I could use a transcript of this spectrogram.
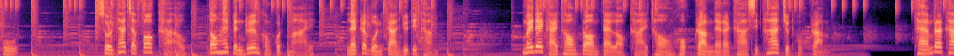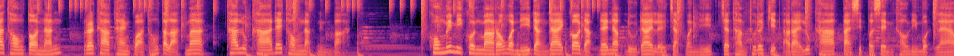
พูดส่วนถ้าจะฟอกขาวต้องให้เป็นเรื่องของกฎหมาย และกระบวนการยุติธรรม ไม่ได้ขายทองปลอมแต่หลอกขายทอง 6 กรัมในราคา 15.6 กรัม แถมราคาทองตอนนั้น ราคาแพงกว่าท้องตลาดมาก ถ้าลูกค้าได้ทองหนัก 1 บาท คงไม่มีคนมาร้องวันนี้ดังได้ก็ดับได้นับดูได้เลยจากวันนี้จะทำธุรกิจอะไรลูกค้า 80%เขานี้หมดแล้ว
